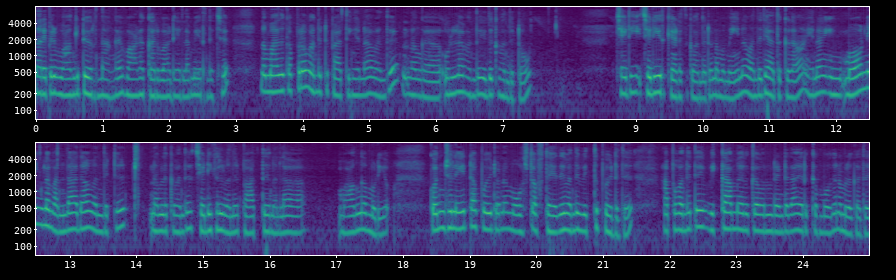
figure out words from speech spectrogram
நிறைய பேர் வாங்கிட்டு இருந்தாங்க. வாழை கருவாடு எல்லாமே இருந்துச்சு. நம்ம அதுக்கப்புறம் வந்துட்டு பார்த்திங்கன்னா வந்து நாங்கள் உள்ளே வந்து இதுக்கு வந்துட்டோம். செடி செடி இருக்க இடத்துக்கு வந்துட்டோம். நம்ம மெயினாக வந்துட்டு அதுக்கு தான் ஏன்னா மார்னிங்கில் வந்தால் தான் வந்துட்டு நம்மளுக்கு வந்து செடிகள் வந்து பார்த்து நல்லா வாங்க முடியும். கொஞ்சம் லேட்டாக போயிட்டோன்னா மோஸ்ட் ஆஃப் த இது வந்து விற்று போயிடுது. அப்போ வந்துட்டு விற்காமல் இருக்க ஒன்று ரெண்டு தான் இருக்கும்போது நம்மளுக்கு அது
